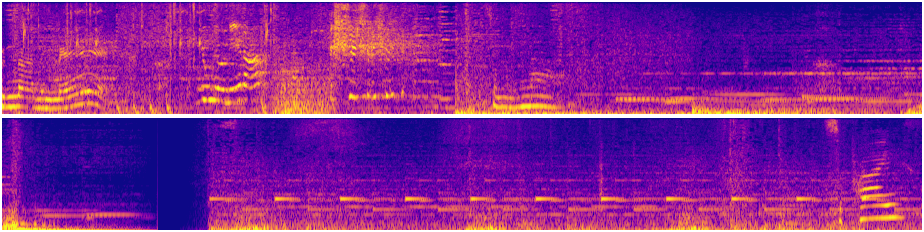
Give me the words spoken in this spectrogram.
ขึ้นหน้าหนึ่งแม่อยู่เดี๋ยวนี้นะ สมน้ำหน้าเซอร์ไพรส์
